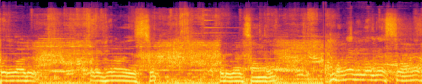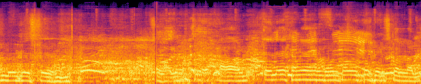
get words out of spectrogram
পরিবার, অনেকজনও এসছে। পরিবার সঙ্গে। অনেক লোক এসছে, অনেক লোক এসছে এখানে। আর এলে এখানে মনটাও একটু পরিষ্কার লাগে।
